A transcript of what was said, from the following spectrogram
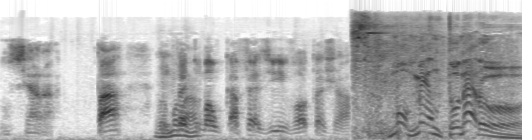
no Ceará. Tá? Vamos a gente vai lá. tomar um cafezinho e volta já. Momento Nero!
